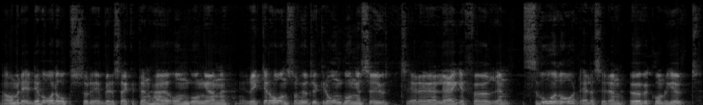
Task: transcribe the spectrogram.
Ja, men det, det var det också. Det blev säkert den här omgången. Rickard Hansson, hur tycker du omgången ser ut? Är det läge för en svår rad eller ser den överkomlig ut?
